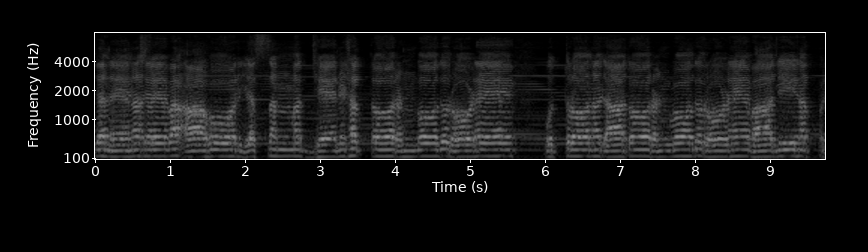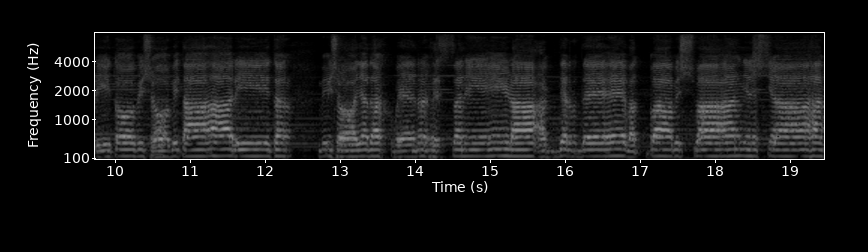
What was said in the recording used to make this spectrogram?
जनेन सेव आहोर्यः सन्मध्ये निषत्तो रण्वोदुरोणे पुत्रो न जातो रण्वोदुरोणे वाजीन प्रीतो विशोभितारीत्। विशो यदह्वेनभिः सनीडा अग्निर्देवत्वा विश्वान्यस्याः।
